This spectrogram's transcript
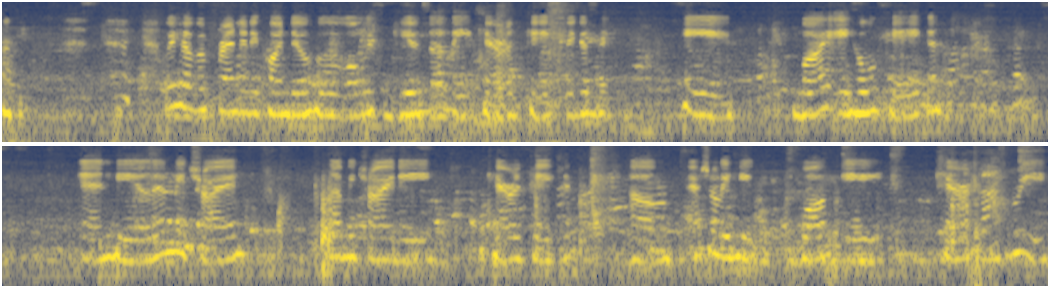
we have a friend in condo who always gives us a carrot cake because he buy a whole cake and he let me try let me try the carrot cake um, actually he bought a carrot three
